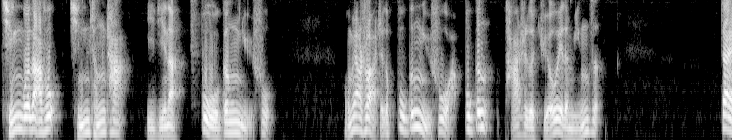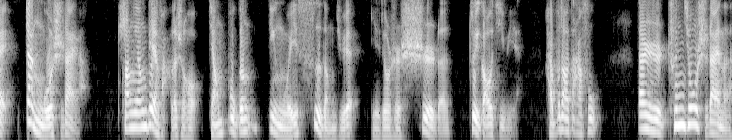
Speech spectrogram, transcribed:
秦国大夫秦成差以及呢不更女妇。我们要说啊，这个不更女妇啊，不更，它是个爵位的名字，在战国时代啊。商鞅变法的时候，将不更定为四等爵，也就是士的最高级别，还不到大夫。但是春秋时代呢，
